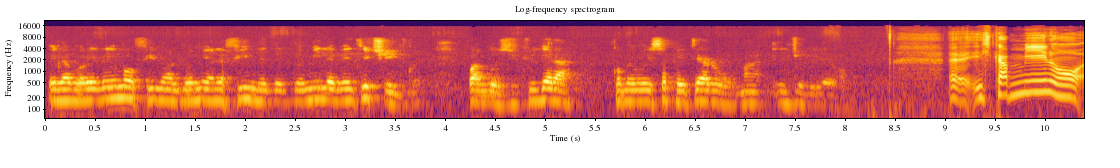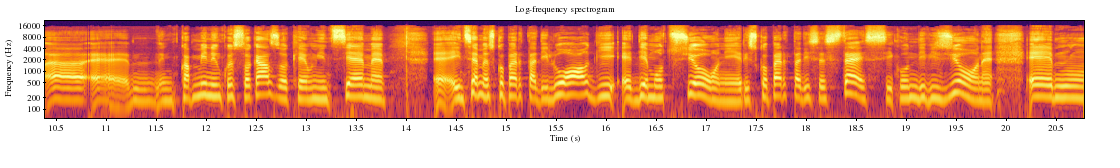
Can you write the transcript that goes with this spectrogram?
e lavoreremo fino al 2000, alla fine del 2025, quando si chiuderà, come voi sapete, a Roma il Giubileo. Eh, il cammino eh, è un cammino in questo caso che è un insieme, eh, insieme scoperta di luoghi e di emozioni, riscoperta di se stessi, condivisione. E, mh, mm,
